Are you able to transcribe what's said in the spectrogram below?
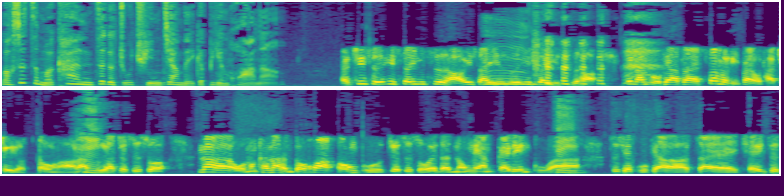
老师怎么看这个族群这样的一个变化呢？哎，其实一生一世哈，一生一世一生一世哈，这档股票在上个礼拜五它就有动啊，那主要就是说，那我们看到很多化工股，就是所谓的农粮概念股啊，这些股票在前一次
